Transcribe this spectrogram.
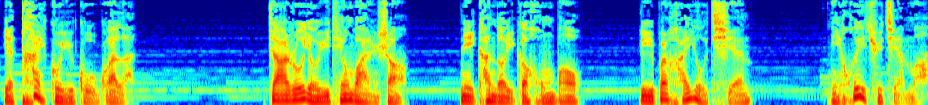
也太过于古怪了。假如有一天晚上，你看到一个红包，里边还有钱，你会去捡吗？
